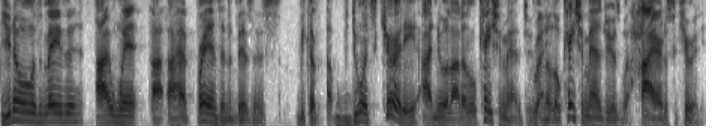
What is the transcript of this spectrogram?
you know what was amazing? I went, I, I had friends in the business because uh, doing security, I knew a lot of location managers. Right. And the location managers would hire the security.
